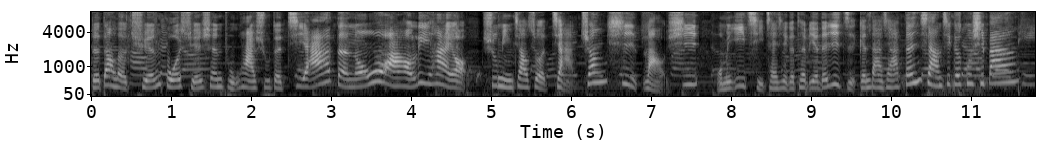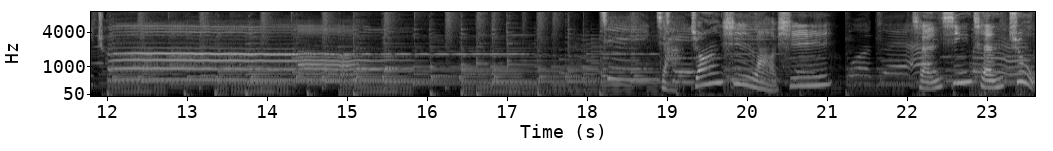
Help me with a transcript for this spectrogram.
得到了全国学生图画书的甲等哦，哇，好厉害哦！书名叫做《假装是老师》，我们一起在这个特别的日子跟大家分享这个故事吧。假装是老师，陈新成着。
